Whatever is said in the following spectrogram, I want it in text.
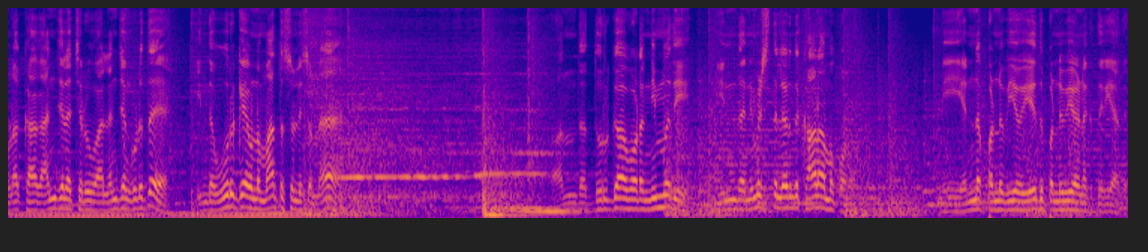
உனக்காக அஞ்சு லட்சம் ரூபா லஞ்சம் கொடுத்து இந்த ஊருக்கே உன்னை மாத்த சொல்லி சொன்னேன் அந்த துர்காவோட நிம்மதி இந்த நிமிஷத்துல இருந்து காணாம போனோம். நீ என்ன பண்ணுவியோ ஏது பண்ணுவியோ எனக்கு தெரியாது.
